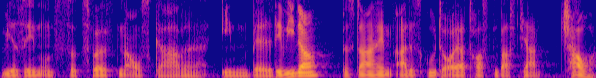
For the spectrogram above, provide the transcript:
wir sehen uns zur zwölften Ausgabe in Bälde wieder. Bis dahin, alles Gute, euer Thorsten Bastian. Ciao.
